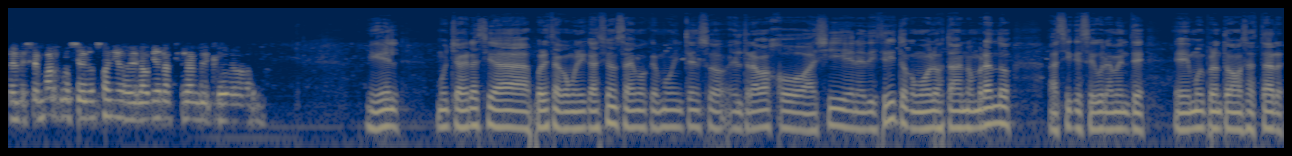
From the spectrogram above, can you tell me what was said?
el desembarco hace dos años de la Unión Nacional de Club Miguel, muchas gracias por esta comunicación. Sabemos que es muy intenso el trabajo allí en el distrito, como lo estaban nombrando así que seguramente eh, muy pronto vamos a estar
